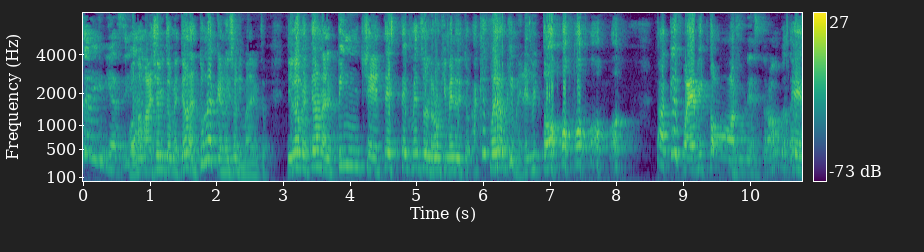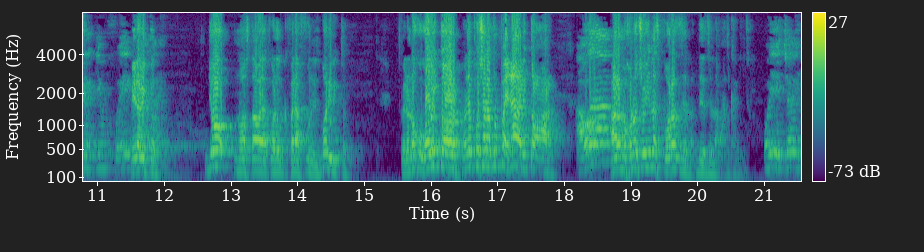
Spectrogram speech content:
Chavi, ni así. Pues no manches, Víctor, metieron a Antuna que no hizo ni madre, Víctor. Y lo metieron al pinche este menso del Raúl Jiménez, Víctor. ¿A qué fue Raúl Jiménez, Víctor? ¿A qué fue, Víctor? Funes Tronco también, Es- ¿a quién fue? Mira. Víctor. Yo no estaba de acuerdo que fuera Funes Mori, Víctor. Pero no jugó, Víctor. No le puedo echar la culpa de nada, Víctor. Ahora, A lo mejor no echó bien las porras desde la, desde la banca, Víctor. oye, Chavi,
